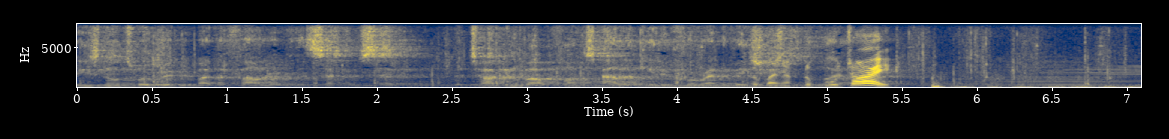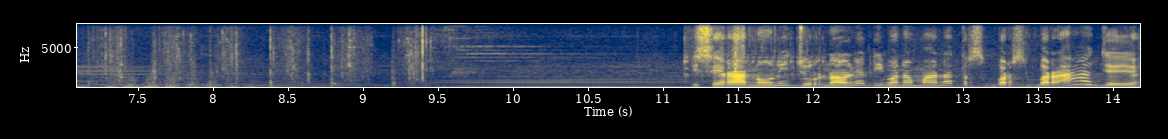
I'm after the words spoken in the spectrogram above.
These notes were written by the founder of the Sector 7. They're talking about funds allocated for renovations. Itu banyak debu, coy. Di Serrano nih jurnalnya di mana-mana tersebar-sebar aja ya.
